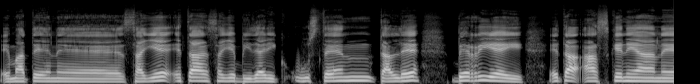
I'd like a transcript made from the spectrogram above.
ematen e, zaie eta zaie bidarik uzten talde berriei. Eta azkenean e,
